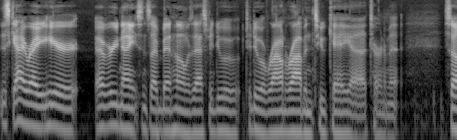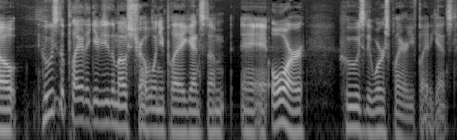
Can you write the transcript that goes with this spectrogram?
this guy right here every night since I've been home has asked me to do a, to do a round robin 2K uh, tournament. So, who's the player that gives you the most trouble when you play against them, or who's the worst player you've played against?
